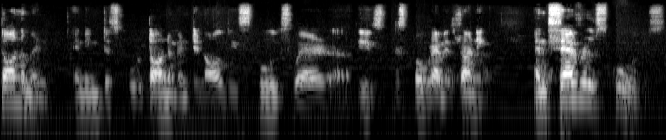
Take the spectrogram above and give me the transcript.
tournament, an inter-school tournament in all these schools where uh, these, this program is running. And several schools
